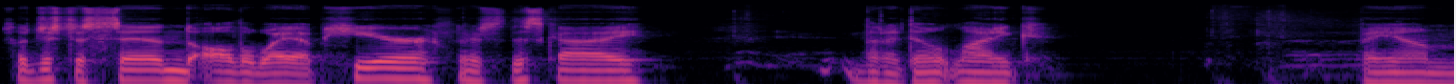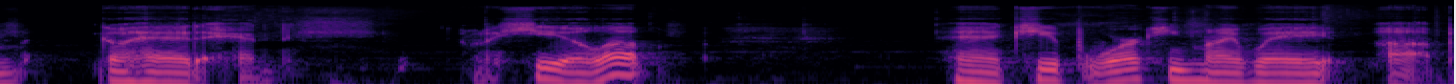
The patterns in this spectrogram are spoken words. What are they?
So just ascend all the way up here. There's this guy that I don't like. Bam. Go ahead and I'm going to heal up and keep working my way up.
